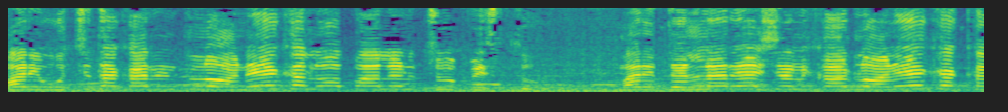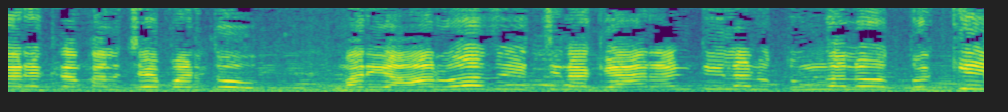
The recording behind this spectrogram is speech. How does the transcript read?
మరి ఉచిత కరెంటులో అనేక లోపాలను చూపిస్తూ మరి తెల్ల రేషన్ కార్డులో అనేక కార్యక్రమాలు చేపడుతూ మరి ఆ రోజు ఇచ్చిన గ్యారంటీలను తుంగలో తొక్కి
